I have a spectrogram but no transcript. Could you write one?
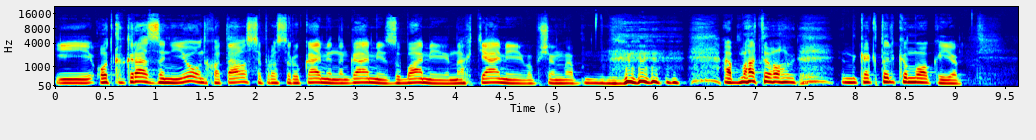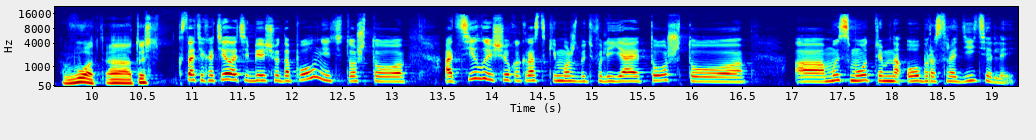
и вот как раз за нее он хватался просто руками, ногами, зубами, ногтями, в общем, об- обматывал как только мог ее. Вот, а, то есть Кстати, хотела тебе еще дополнить то, что от силы еще как раз-таки, может быть, влияет то, что а, мы смотрим на образ родителей.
